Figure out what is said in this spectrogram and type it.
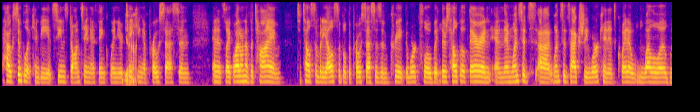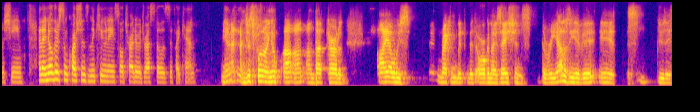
how simple it can be. It seems daunting, I think, when you're yeah. taking a process and, and it's like, well, I don't have the time to tell somebody else about the processes and create the workflow, but there's help out there. And, and then once it's, uh, once it's actually working, it's quite a well-oiled machine. And I know there's some questions in the Q&A, so I'll try to address those if I can. Yeah, and just following up on, on that, Carolyn, I always reckon with, with organizations, the reality of it is do they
